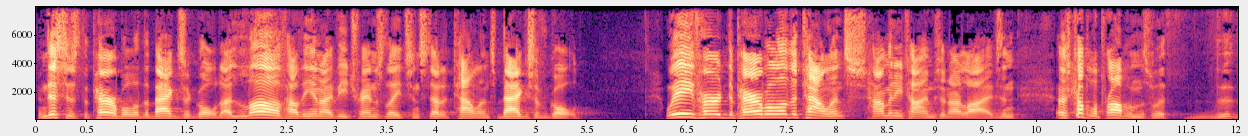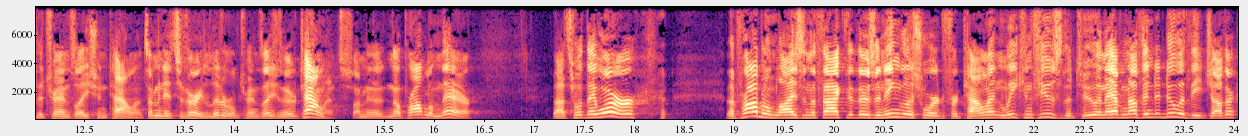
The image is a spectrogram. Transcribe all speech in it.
And this is the parable of the bags of gold. I love how the NIV translates instead of talents, bags of gold. We've heard the parable of the talents how many times in our lives? And there's a couple of problems with the, the translation talents. I mean, it's a very literal translation. They're talents. I mean, there's no problem there. That's what they were. The problem lies in the fact that there's an English word for talent, and we confuse the two, and they have nothing to do with each other.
